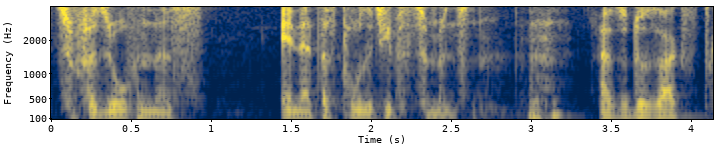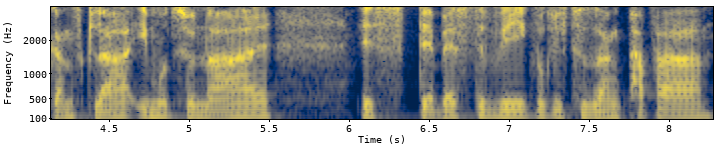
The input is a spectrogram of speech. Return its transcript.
zu versuchen, es in etwas Positives zu münzen. Mhm. Also du sagst ganz klar, emotional ist der beste Weg, wirklich zu sagen, Papa,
